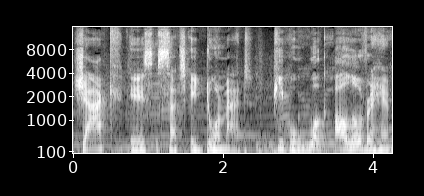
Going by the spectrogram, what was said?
Jack is such a doormat. People walk all over him.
